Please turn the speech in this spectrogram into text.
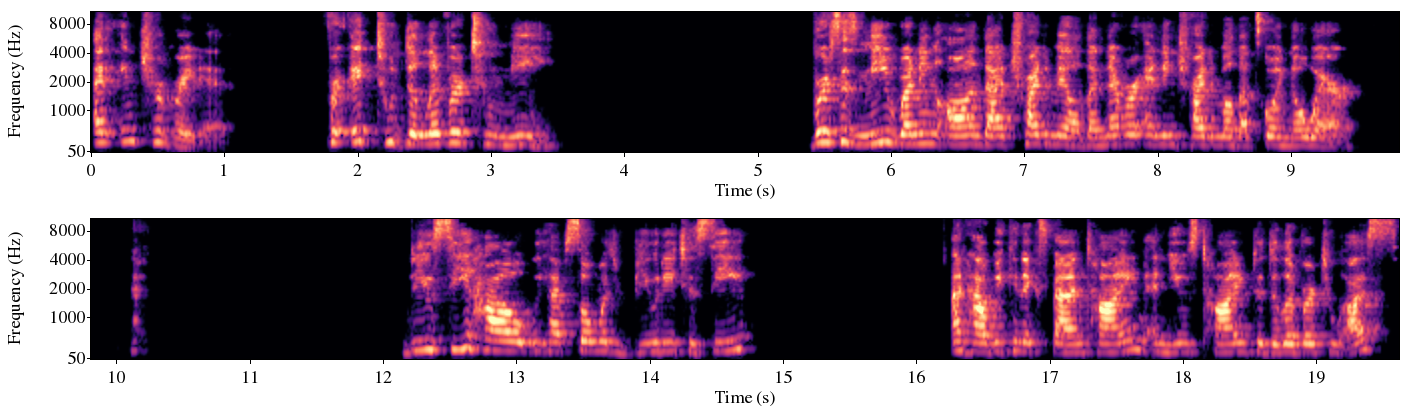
and integrate it for it to deliver to me? Versus me running on that treadmill, that never ending treadmill that's going nowhere. Do you see how we have so much beauty to see? And how we can expand time and use time to deliver to us,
